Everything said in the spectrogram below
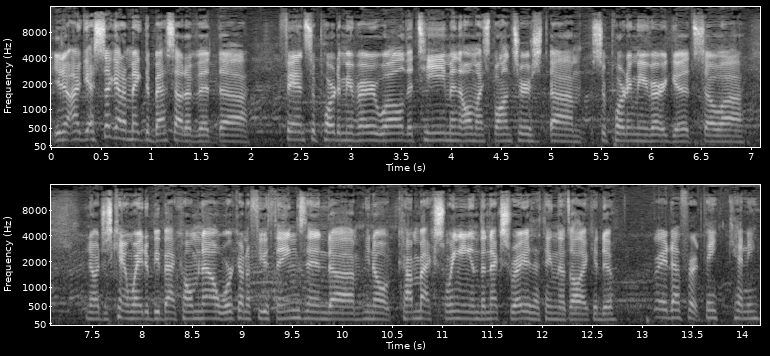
you know, I guess I got to make the best out of it. Uh, fans supported me very well, the team and all my sponsors um, supporting me very good. So, uh, you know, just can't wait to be back home now, work on a few things, and, um, you know, come back swinging in the next race. I think that's all I can do. Great effort. Thank you, Kenny.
